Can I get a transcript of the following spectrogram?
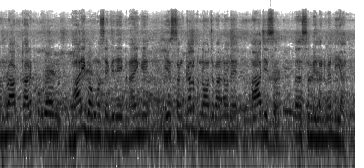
अनुराग ठाकुर को भारी बहुमत से विजयी बनाएँगे। ये संकल्प नौजवानों ने आज इस सम्मेलन में लिया है।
